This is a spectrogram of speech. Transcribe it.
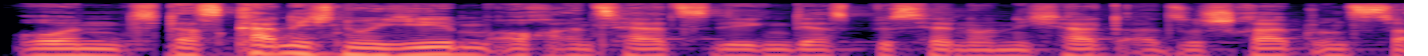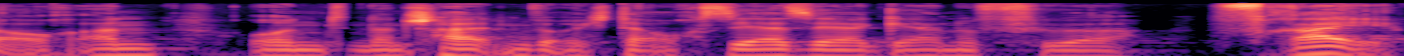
Und das kann ich nur jedem auch ans Herz legen, der es bisher noch nicht hat. Also schreibt uns da auch an und und dann schalten wir euch da auch sehr, sehr gerne für frei.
